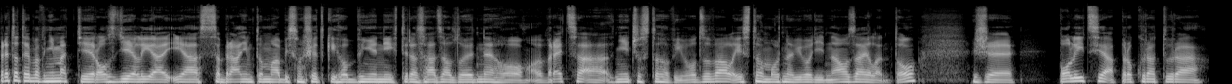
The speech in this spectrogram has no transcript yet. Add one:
Preto treba vnímať tie rozdiely a ja sa bránim tomu, aby som všetkých obvinených teraz hádzal do jedného vreca a niečo z toho vyvodzoval. Je z toho možné vyvodiť naozaj len to, že polícia a prokuratúra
